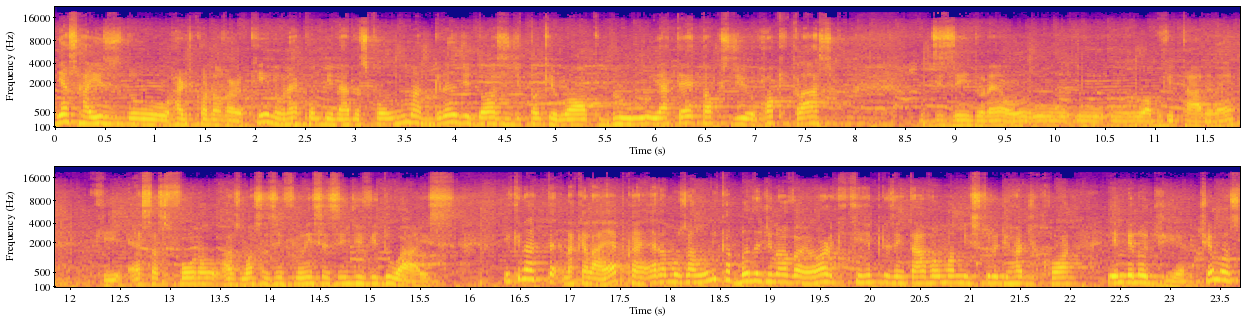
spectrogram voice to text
E as raízes do hardcore nova-iorquino, né, combinadas com uma grande dose de punk rock, blue e até toques de rock clássico, dizendo, né, o, o, o Rob Vitale, né, que essas foram as nossas influências individuais e que na, naquela época éramos a única banda de Nova York que representava uma mistura de hardcore e melodia. Tínhamos,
